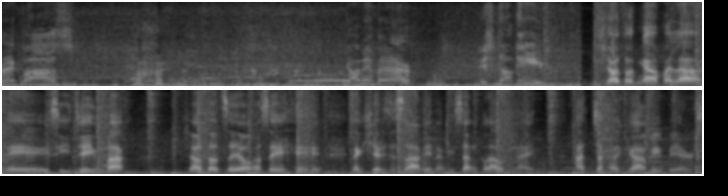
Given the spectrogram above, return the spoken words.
Breakfast! Gummy bear! Fish ducky! Shoutout nga pala kay CJ Mac. Shoutout sa'yo kasi nag-share siya sa akin ng isang Cloud9 at saka Gummy Bears.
